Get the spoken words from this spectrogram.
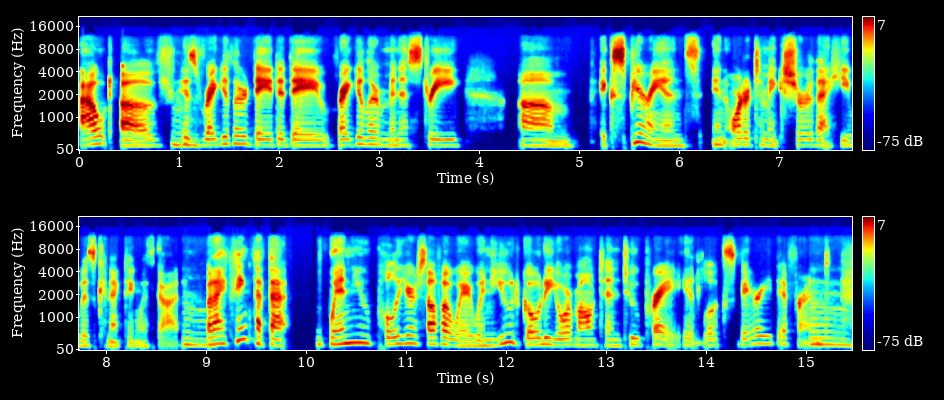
out of mm. his regular day to day, regular ministry um, experience in order to make sure that he was connecting with God. Mm. But I think that that when you pull yourself away, when you go to your mountain to pray, it looks very different. Mm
